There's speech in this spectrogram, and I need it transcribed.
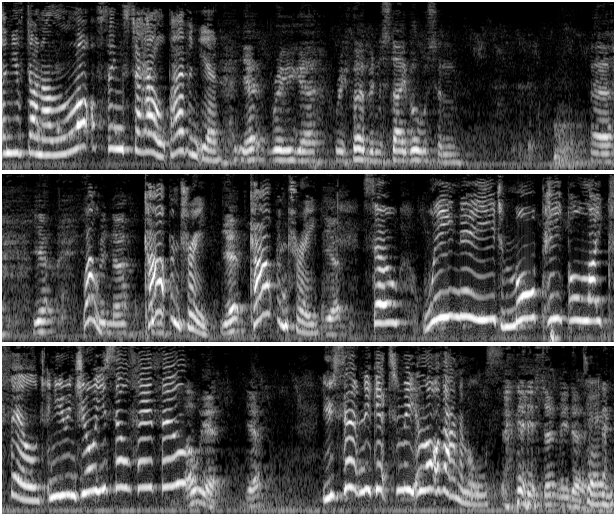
and you've done a lot of things to help, haven't you? Yeah, re, uh, refurbing the stables and uh, yeah. Well, been, uh, carpentry. Yeah. Carpentry. Yeah. So we need more people like Phil. And you enjoy yourself here, Phil? Oh yeah, yeah. You certainly get to meet a lot of animals. it certainly does. do.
